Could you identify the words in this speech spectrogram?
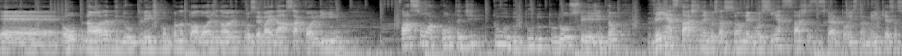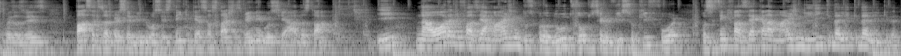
é, ou na hora do cliente comprou na tua loja, na hora que você vai dar a sacolinha façam a conta de tudo, tudo, tudo. Ou seja, então vem as taxas de negociação, negociem as taxas dos cartões também, que essas coisas às vezes passa desapercebido, vocês têm que ter essas taxas bem negociadas, tá? E na hora de fazer a margem dos produtos ou do serviço que for, vocês têm que fazer aquela margem líquida, líquida, líquida.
